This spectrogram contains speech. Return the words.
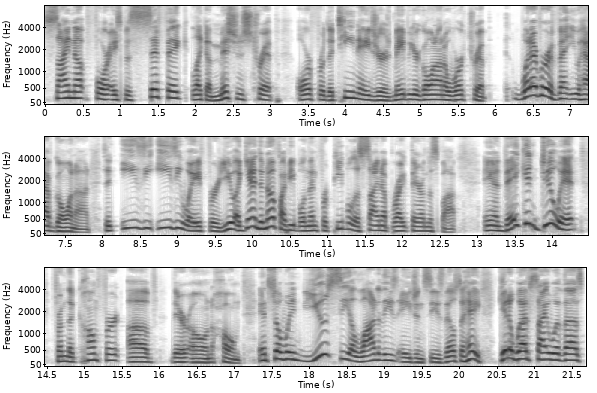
sign up for a specific like a missions trip or for the teenagers maybe you're going on a work trip whatever event you have going on. It's an easy, easy way for you, again, to notify people and then for people to sign up right there on the spot. And they can do it from the comfort of their own home. And so when you see a lot of these agencies, they'll say, hey, get a website with us.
